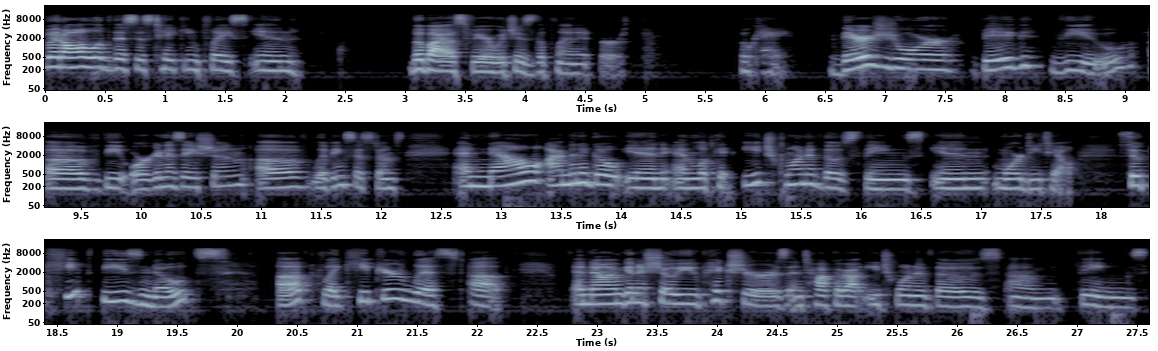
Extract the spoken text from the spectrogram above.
but all of this is taking place in the biosphere, which is the planet Earth. Okay, there's your big view of the organization of living systems. And now I'm going to go in and look at each one of those things in more detail. So keep these notes up, like keep your list up. And now I'm going to show you pictures and talk about each one of those um, things.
